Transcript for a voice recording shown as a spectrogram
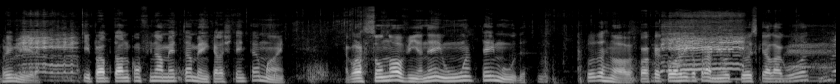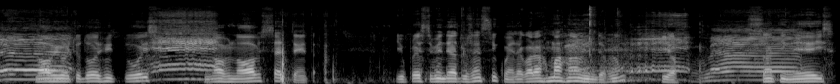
Primeira. E para botar no confinamento também, que elas têm tamanho. Agora são novinhas, nenhuma tem muda. Todas novas. Qualquer coisa liga para mim, 82 que é Lagoa, 982 22 99 70. E o preço de vender é 250. Agora é uma rã linda, viu? Aqui, ó. Santinês.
